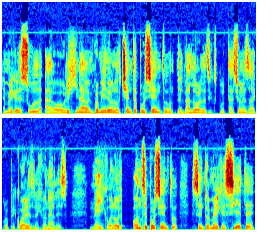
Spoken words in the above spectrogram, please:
América del Sur ha originado en promedio el 80% del valor de las exportaciones agropecuarias regionales. México valor 11%, Centroamérica 7%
